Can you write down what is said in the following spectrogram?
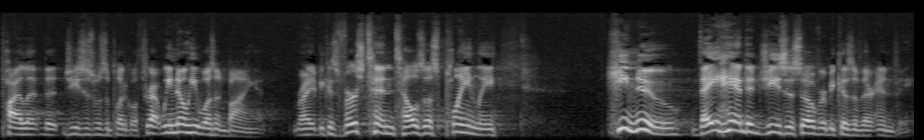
Pilate that Jesus was a political threat, we know he wasn't buying it, right? Because verse 10 tells us plainly he knew they handed Jesus over because of their envy.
